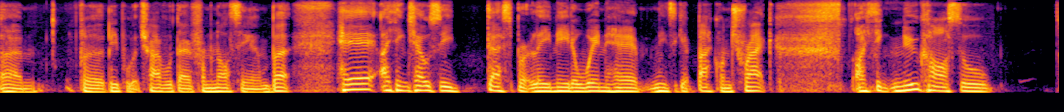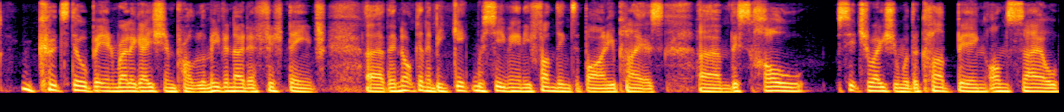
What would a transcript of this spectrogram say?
um, for the people that travelled there from Nottingham. But here, I think Chelsea desperately need a win here, need to get back on track. I think Newcastle could still be in relegation problem, even though they're 15th. Uh, they're not going to be receiving any funding to buy any players. Um, this whole situation with the club being on sale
